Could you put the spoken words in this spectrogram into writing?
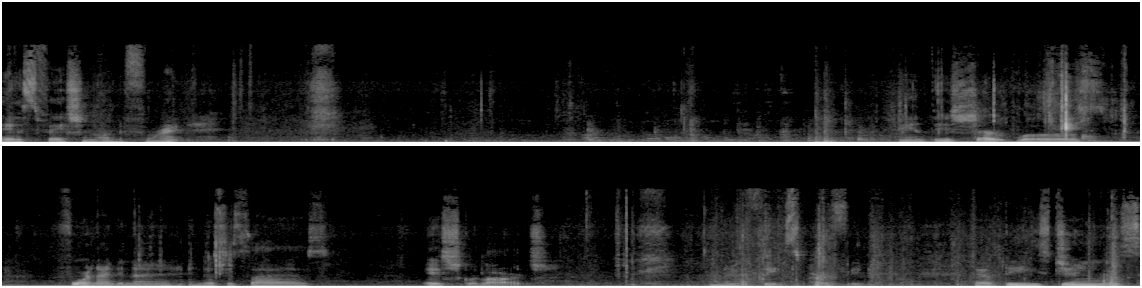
Has fashion on the front. And this shirt was four ninety nine, and this is size extra large. And it fits perfect. Have these jeans.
